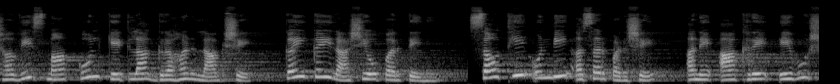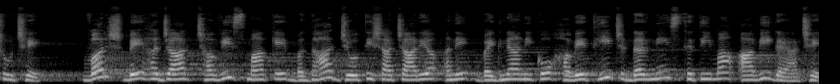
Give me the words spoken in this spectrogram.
છવ્વીસમાં કુલ કેટલા ગ્રહણ લાગશે, કઈ કઈ રાશિઓ પર તેની સૌથી ઊંડી અસર પડશે અને આખરે એવું શું છે? વર્ષ બે હજાર છવ્વીસમાં કે બધા જ્યોતિષાચાર્ય અને વૈજ્ઞાનિકો હવેથી જ ડરની સ્થિતિમાં આવી ગયા છે.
